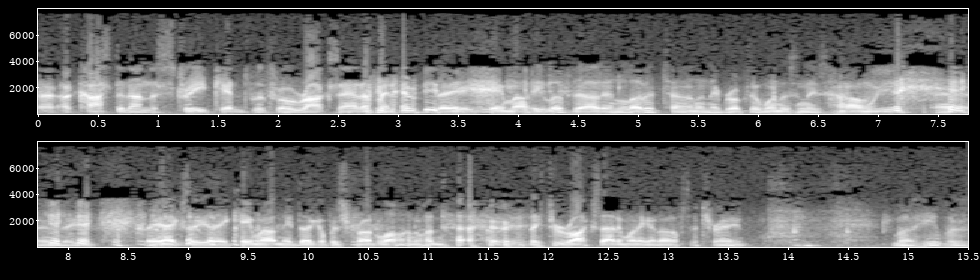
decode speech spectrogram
uh, accosted on the street. Kids would throw rocks at him and everything. They came out. He lived out in Levittown, and they broke the windows in his house. Oh, yeah. and they, they actually they came out and they dug up his front lawn one Oh, time. they threw rocks at him when he got off the train. But he was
